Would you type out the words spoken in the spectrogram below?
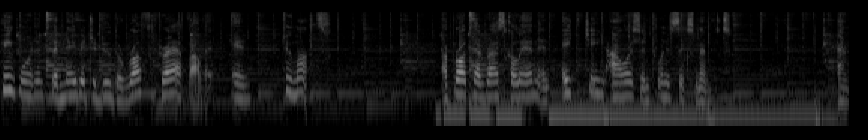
he wanted the Navy to do the rough draft of it in two months. I brought that rascal in in 18 hours and 26 minutes. And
